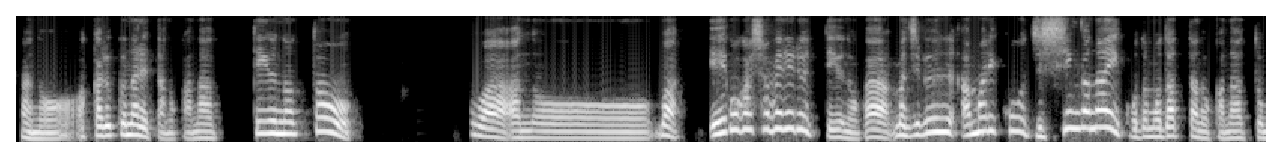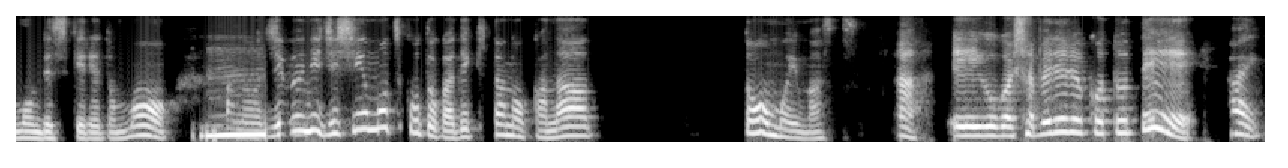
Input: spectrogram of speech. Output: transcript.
あの、明るくなれたのかなっていうのと、あとは、あの、まあ、英語が喋れるっていうのが、まあ、自分あまりこう自信がない子供だったのかなと思うんですけれども、あの、自分に自信を持つことができたのかなと思います。あ、英語が喋れることで、はい。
